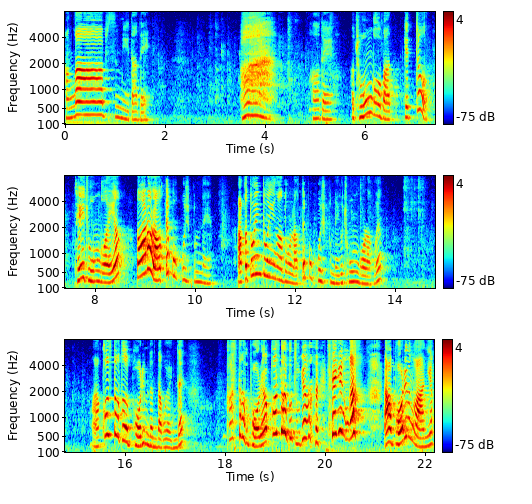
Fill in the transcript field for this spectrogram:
반갑습니다. 네. 아, 어, 네. 아, 좋은 거 맞겠죠? 제일 좋은 거예요? 나라 라떼 뽑고 싶은데. 아까 또잉또잉 하던 라떼 뽑고 싶은데 이거 좋은 거라고요? 아, 커스터드 버리면 된다고요, 이제? 커스터드 버려요? 커스터드 두 개만, 세 개인가? 아 버리는 거 아니에요?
